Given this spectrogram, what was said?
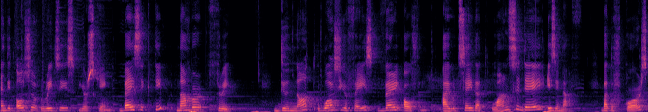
and it also reaches your skin. Basic tip number three do not wash your face very often. I would say that once a day is enough. But of course,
